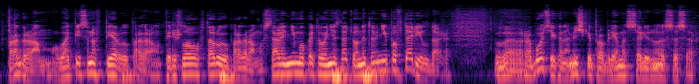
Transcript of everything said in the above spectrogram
в программу, описано в первую программу, перешло во вторую программу. Сталин не мог этого не знать, он этого не повторил даже в работе «Экономические проблемы социализма СССР».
